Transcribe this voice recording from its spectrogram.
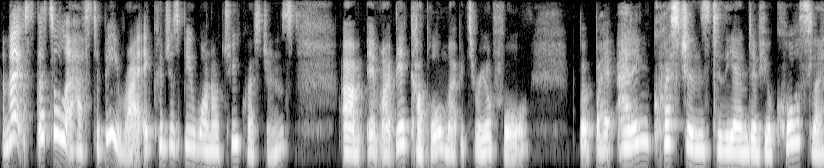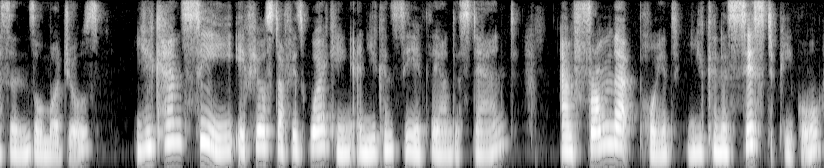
and that's that's all it has to be, right? It could just be one or two questions. Um, it might be a couple, might be three or four. But by adding questions to the end of your course lessons or modules, you can see if your stuff is working and you can see if they understand. And from that point, you can assist people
